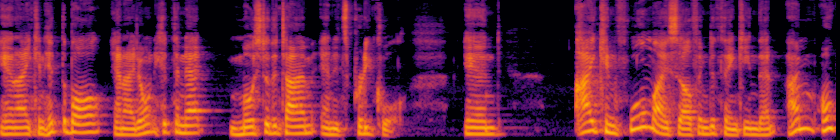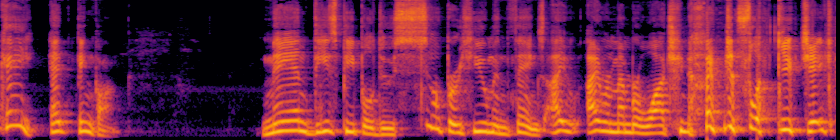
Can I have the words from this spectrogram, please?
and I can hit the ball, and I don't hit the net most of the time, and it's pretty cool. And I can fool myself into thinking that I'm okay at ping pong. Man, these people do superhuman things. I, I remember watching, I'm just like you, Jake.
